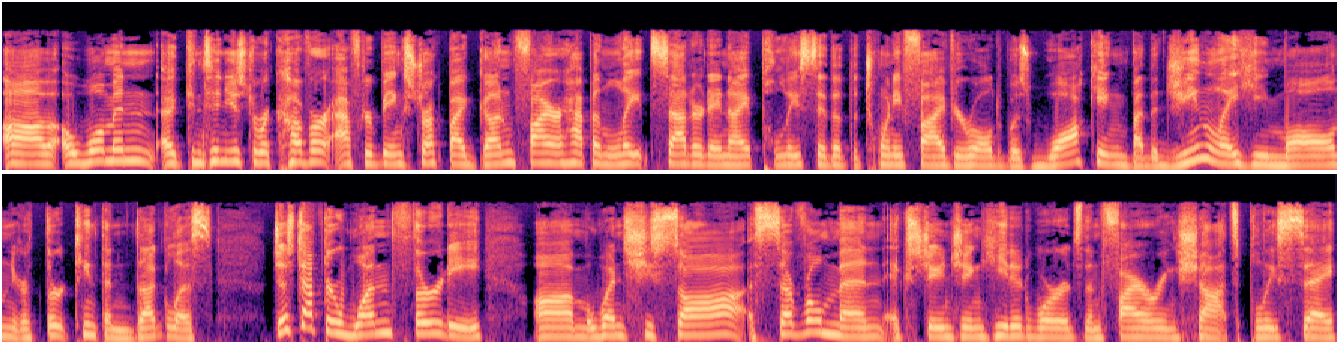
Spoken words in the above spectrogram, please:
Uh, a woman uh, continues to recover after being struck by gunfire. Happened late Saturday night. Police say that the 25 year old was walking by the Gene Leahy Mall near 13th and Douglas just after 1.30 um, when she saw several men exchanging heated words then firing shots police say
